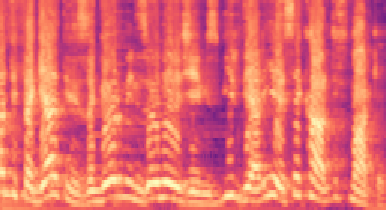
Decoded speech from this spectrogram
Cardiff'e geldiğinizde görmenizi önereceğimiz bir diğer yer ise Cardiff Market.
